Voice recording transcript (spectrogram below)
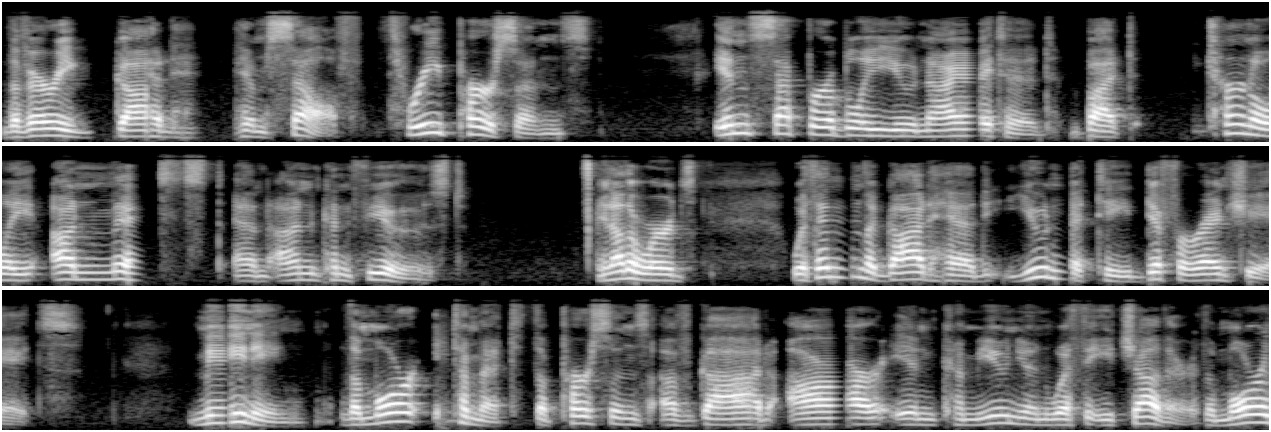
the very God himself. Three persons inseparably united, but eternally unmixed and unconfused. In other words, within the Godhead, unity differentiates, meaning the more intimate the persons of God are in communion with each other, the more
